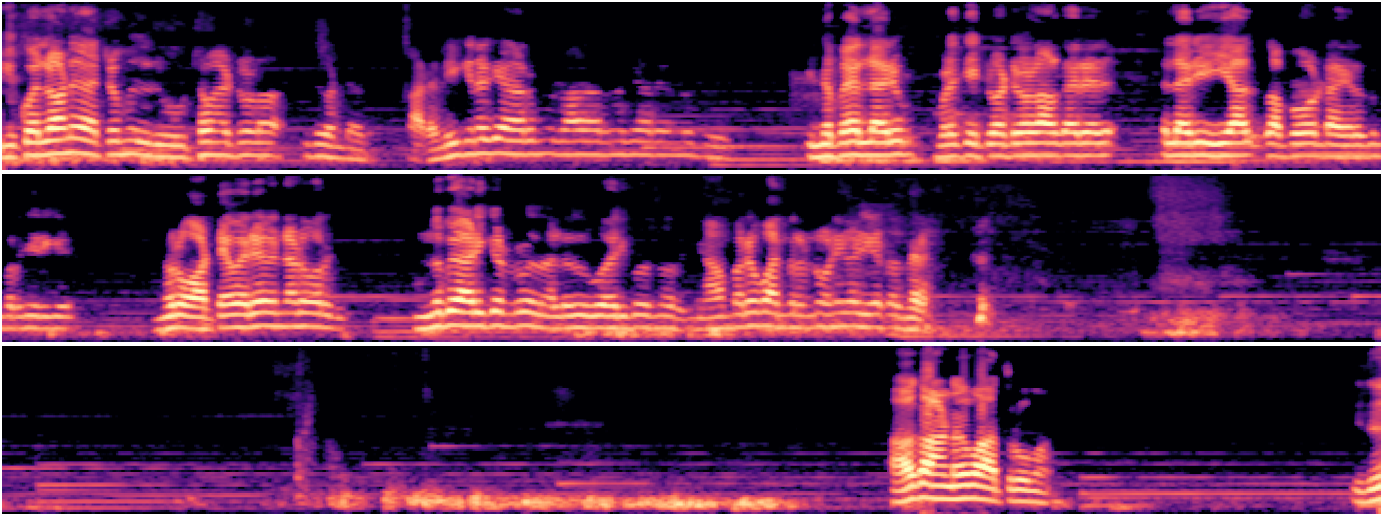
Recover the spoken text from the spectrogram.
ഈ കൊല്ലമാണ് ഏറ്റവും രൂക്ഷമായിട്ടുള്ള ഇത് കണ്ടത്. കടലിങ്ങനെ കയറുമ്പോൾ സാധാരണ കയറിയാണ് പോകും ഇന്നിപ്പോൾ എല്ലാവരും ഇവിടെ ചുറ്റുപാട്ടിലുള്ള ആൾക്കാർ എല്ലാവരും ഈ സംഭവം ഉണ്ടായിരുന്നു പറഞ്ഞിരിക്കും. ഇന്ന് റോട്ടെ വരെ എന്നോട് പറഞ്ഞു. ഇന്ന് പേടിക്കണ്ടു? നല്ല സുഖമായിരിക്കും എന്ന് പറഞ്ഞു. ഞാൻ പറയും പന്ത്രണ്ട് മണി കഴിയട്ടെ അന്നേരം. ആ കാണുന്നത് ബാത്റൂമാണ് ഇത്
